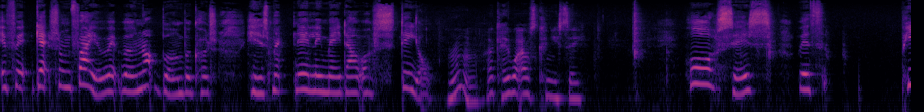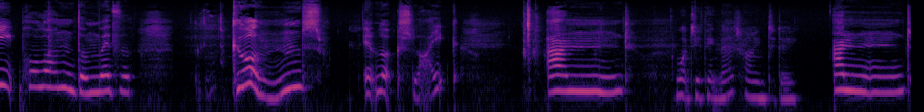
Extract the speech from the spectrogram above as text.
if it gets on fire it will not burn because he's ma- nearly made out of steel. Hmm. Okay. What else can you see? Horses with people on them with guns it looks like and What do you think they're trying to do? and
